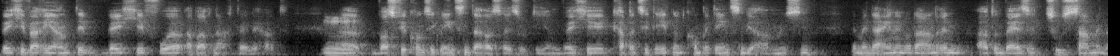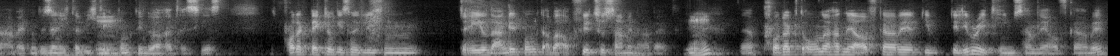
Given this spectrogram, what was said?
welche Variante welche Vor-, aber auch Nachteile hat. Mhm. Äh, was für Konsequenzen daraus resultieren, welche Kapazitäten und Kompetenzen wir haben müssen, wenn wir in der einen oder anderen Art und Weise zusammenarbeiten. Und das ist eigentlich der wichtige mhm. Punkt, den du auch adressierst. Das Product Backlog ist natürlich ein Dreh- und Angelpunkt, aber auch für Zusammenarbeit. Mhm. Ja, Product Owner hat eine Aufgabe, die Delivery Teams haben eine Aufgabe.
